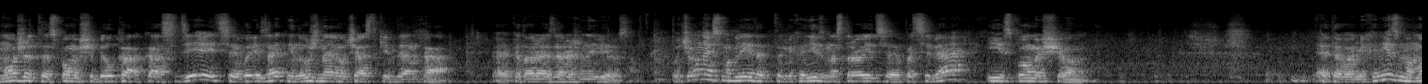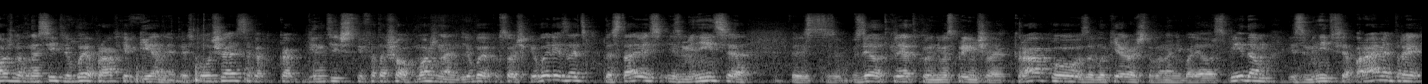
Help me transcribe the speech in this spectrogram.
может с помощью белка Cas9 вырезать ненужные участки в ДНК, которые заражены вирусом. Ученые смогли этот механизм настроить под себя и с помощью этого механизма можно вносить любые правки в гены. То есть получается как, как генетический фотошоп. Можно любые кусочки вырезать, доставить, изменить, э, то есть сделать клетку невосприимчивой к раку, заблокировать, чтобы она не болела СПИДом, изменить все параметры.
